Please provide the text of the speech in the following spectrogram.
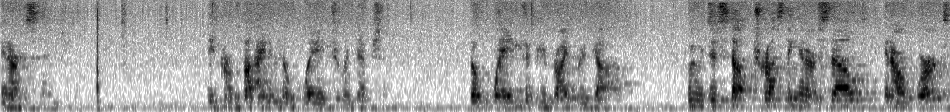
in our sin. He provided the way to redemption, the way to be right with God. We would just stop trusting in ourselves, in our works,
